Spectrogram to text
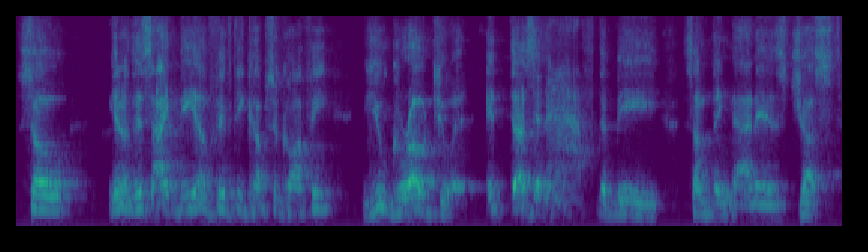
so, you know, this idea of 50 cups of coffee, you grow to it. It doesn't have to be something that is just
